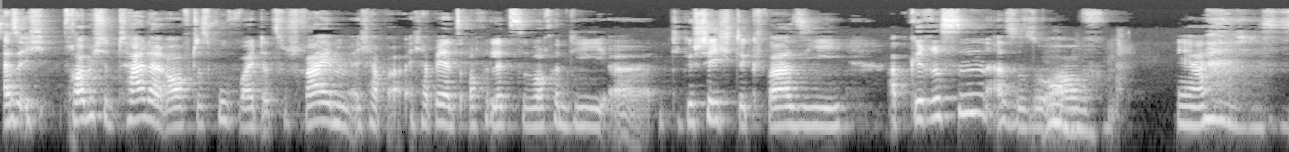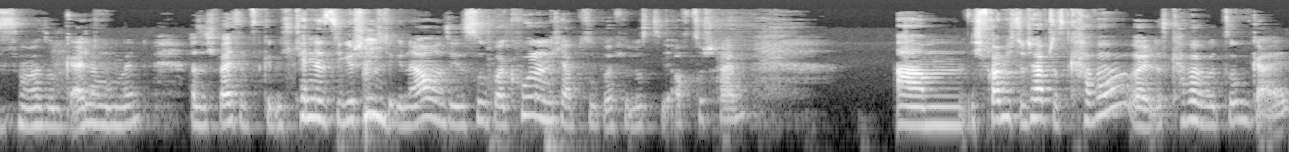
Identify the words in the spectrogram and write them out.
also ich freue mich total darauf, das Buch weiter zu schreiben. Ich habe ich hab ja jetzt auch letzte Woche die, äh, die Geschichte quasi abgerissen, also so oh. auf. Ja, das ist immer so ein geiler Moment. Also ich weiß jetzt, ich kenne jetzt die Geschichte genau und sie ist super cool und ich habe super viel Lust, sie aufzuschreiben. Ähm, ich freue mich total auf das Cover, weil das Cover wird so geil.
